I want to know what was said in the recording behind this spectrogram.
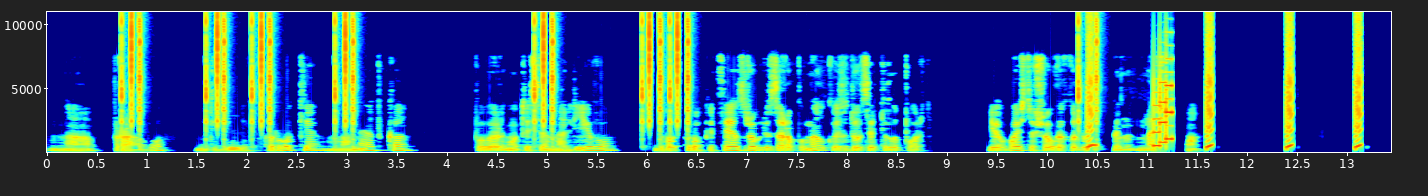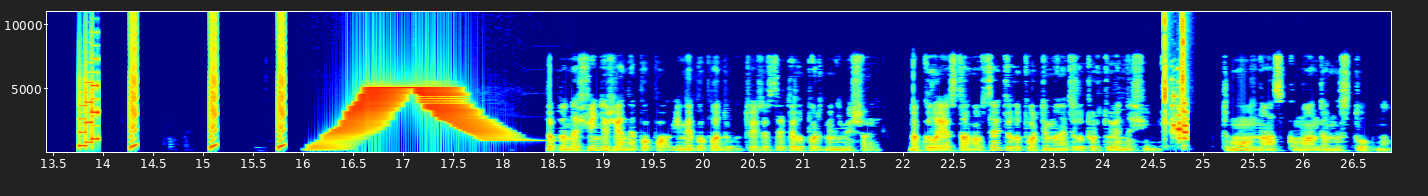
направо, дві кроки, монетка, повернутися наліво, два кроки. Це я зроблю зараз помилку і зайду в цей телепорт. І ви бачите, що виходу на число. Тобто на фініш я не попав і не попаду. Тобто цей телепорт мені мішає. Але коли я стану в цей телепорт, він мене телепортує на фініш. Тому у нас команда наступна.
